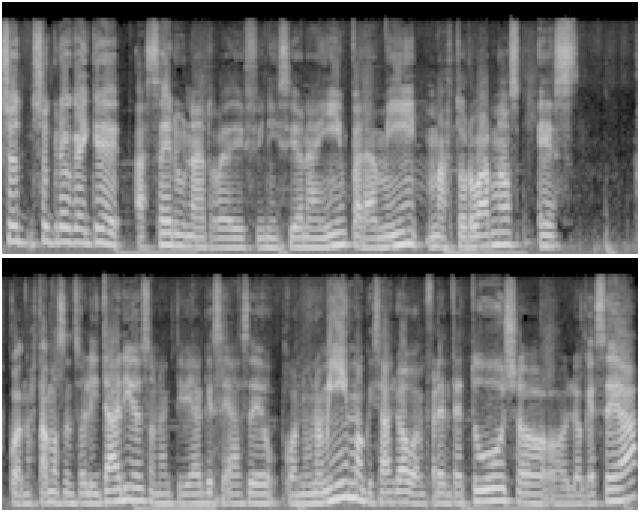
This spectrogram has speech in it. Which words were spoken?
Yo, yo creo que hay que hacer una redefinición ahí. Para mí, masturbarnos es cuando estamos en solitario, es una actividad que se hace con uno mismo, quizás lo hago enfrente tuyo o lo que sea,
